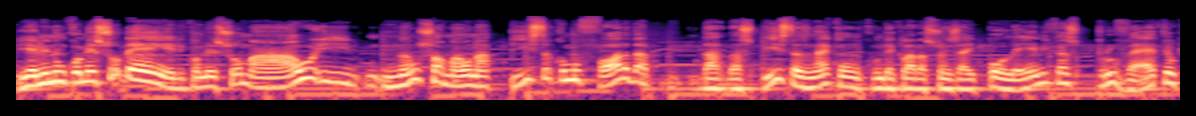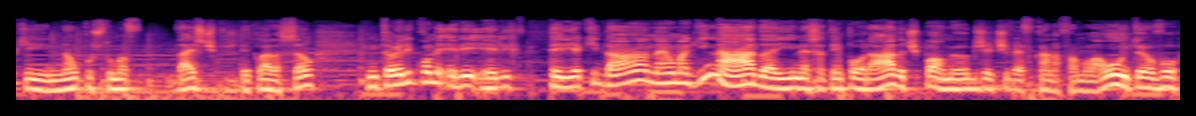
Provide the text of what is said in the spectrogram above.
E ele não começou bem, ele começou mal e não só mal na pista, como fora da, da, das pistas, né? Com, com declarações aí polêmicas pro Vettel, que não costuma dar esse tipo de declaração. Então ele, ele, ele teria que dar né, uma guinada aí nessa temporada, tipo, ó, meu objetivo é ficar na Fórmula 1, então eu vou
